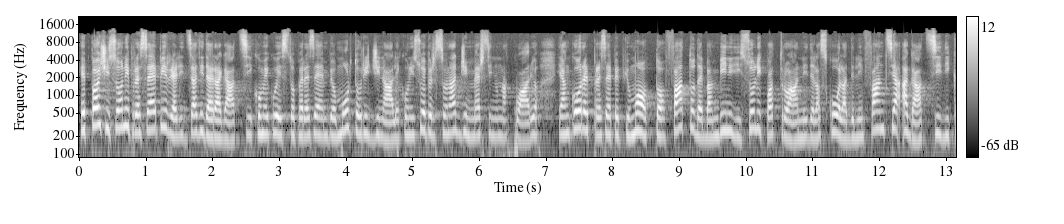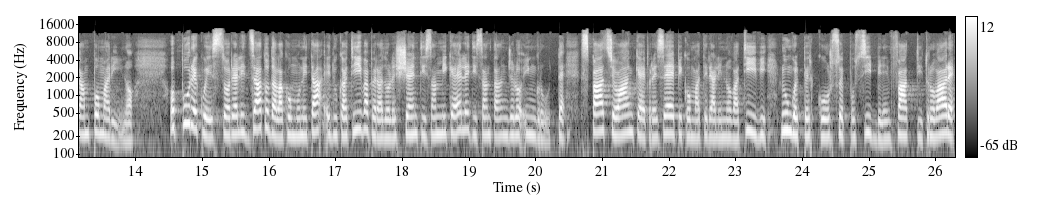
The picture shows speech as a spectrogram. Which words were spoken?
E poi ci sono i presepi realizzati dai ragazzi, come questo per esempio, molto originale, con i suoi personaggi immersi in un acquario, e ancora il presepe più motto, fatto dai bambini di soli 4 anni della scuola dell'infanzia Agazzi di Campomarino. Oppure questo, realizzato dalla comunità educativa per adolescenti San Michele di Sant'Angelo in Grotte. Spazio anche ai presepi con materiali innovativi. Lungo il percorso è possibile infatti trovare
